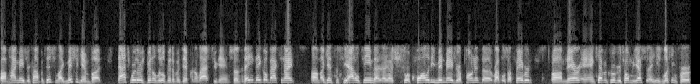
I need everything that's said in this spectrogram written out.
um, high major competition like Michigan, but that's where there's been a little bit of a dip in the last two games. So they, they go back tonight um, against the Seattle team, that a, a quality mid-major opponent. The Rebels are favored um, there, and, and Kevin Kruger told me yesterday he's looking for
